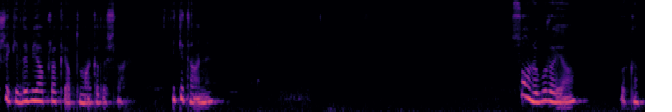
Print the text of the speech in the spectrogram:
Bu şekilde bir yaprak yaptım arkadaşlar. İki tane. Sonra buraya bakın.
